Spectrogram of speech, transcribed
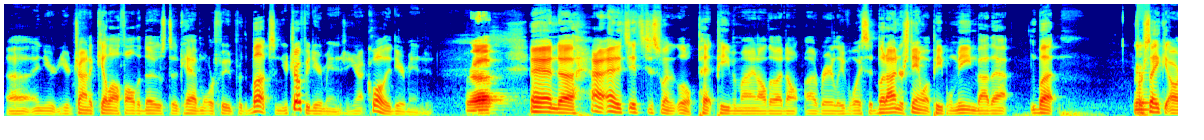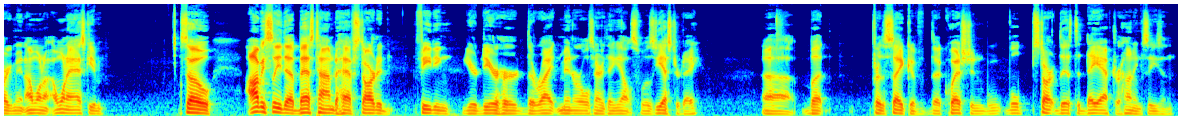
uh, and you're you're trying to kill off all the does to have more food for the bucks, and you're trophy deer managing, you're not quality deer managing. Right. And uh, it's it's just a little pet peeve of mine, although I don't I rarely voice it, but I understand what people mean by that. But for sake of argument, I want to I want to ask you. So obviously, the best time to have started feeding your deer herd the right minerals and everything else was yesterday. Uh, but for the sake of the question, we'll- start this the day after hunting season.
